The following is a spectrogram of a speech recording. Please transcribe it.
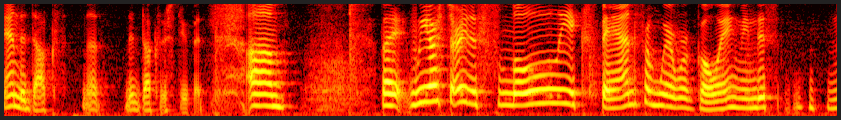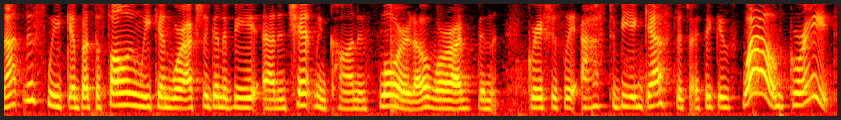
and the ducks. The, the ducks are stupid. Um, but we are starting to slowly expand from where we're going. I mean, this not this weekend, but the following weekend, we're actually going to be at Enchantment Con in Florida, where I've been graciously asked to be a guest, which I think is wow, great.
